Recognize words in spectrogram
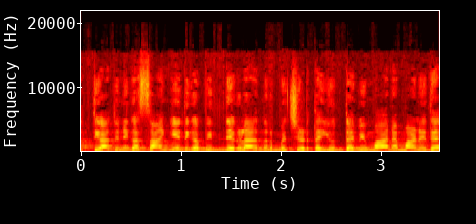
അത്യാധുനിക സാങ്കേതിക വിദ്യകളാൽ നിർമ്മിച്ചെടുത്ത യുദ്ധവിമാനമാണിത്.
